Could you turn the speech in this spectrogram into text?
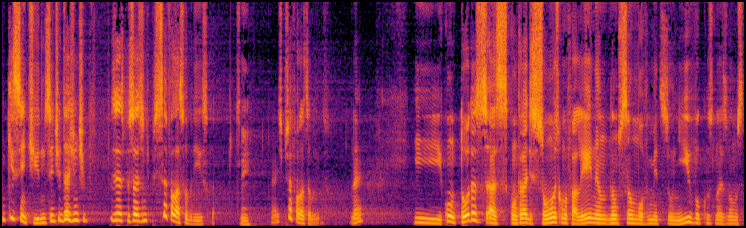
Em que sentido? No sentido da gente dizer às pessoas, a gente precisa falar sobre isso, cara. Sim. A gente precisa falar sobre isso, né? E com todas as contradições, como eu falei, não, não são movimentos unívocos, nós vamos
